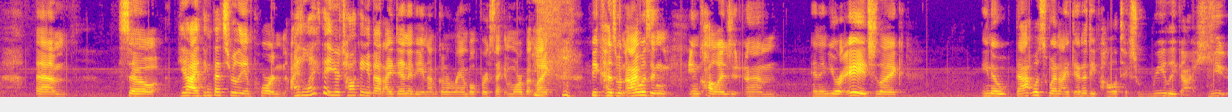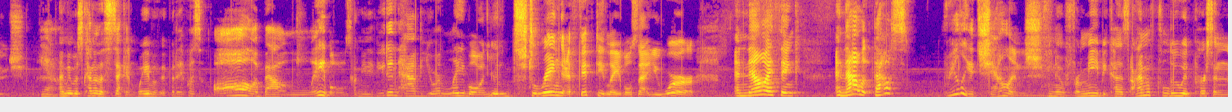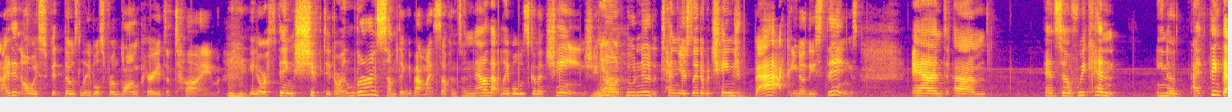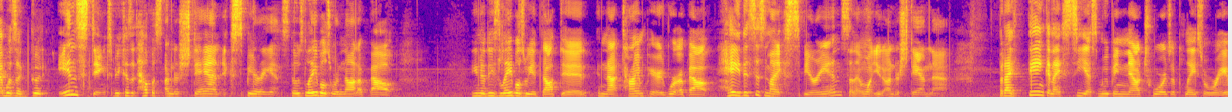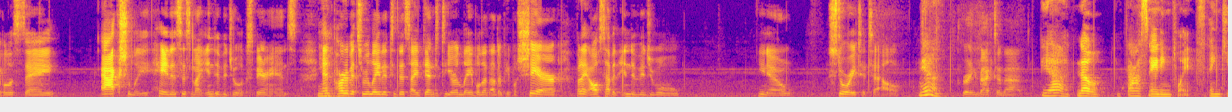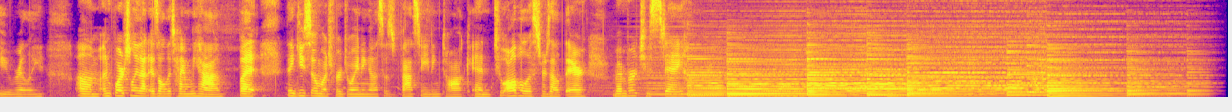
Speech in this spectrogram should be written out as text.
um, so yeah i think that's really important i like that you're talking about identity and i'm going to ramble for a second more but like because when i was in in college um, and in your age like you know that was when identity politics really got huge Yeah. I mean, it was kind of the second wave of it, but it was all about labels. I mean, if you didn't have your label and your string of 50 labels that you were, and now I think, and that was, that was really a challenge, you know, for me because I'm a fluid person and I didn't always fit those labels for long periods of time, Mhm. you know, or things shifted or I learned something about myself. And so now that label was going to change, you know, and who knew that 10 years later would change back, you know, these things. And, um, and so if we can you know, I think that was a good instinct because it helped us understand experience. Those labels were not about, you know, these labels we adopted in that time period were about, hey, this is my experience and I want you to understand that. But I think and I see us moving now towards a place where we're able to say, actually, hey, this is my individual experience. Yeah. And part of it's related to this identity or label that other people share, but I also have an individual, you know, story to tell. Yeah. Bring back to that. Yeah, no, fascinating points. Thank you, really. Um, unfortunately, that is all the time we have, but thank you so much for joining us. It was a fascinating talk. And to all the listeners out there, remember to stay hungry.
